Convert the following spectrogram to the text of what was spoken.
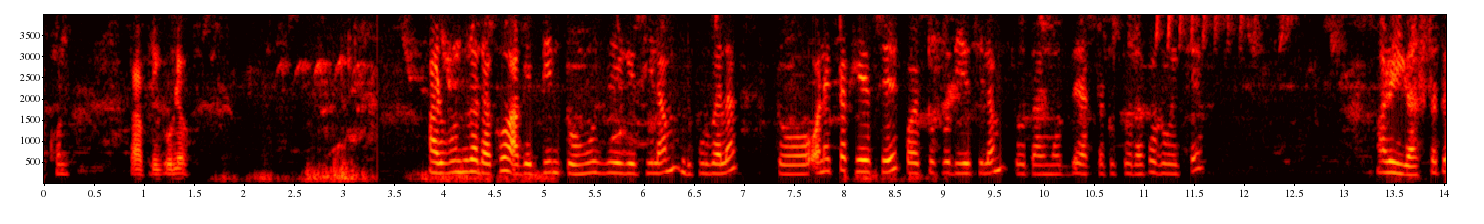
এখন পাপড়িগুলো। আর বন্ধুরা দেখো, আগের দিন তরমুজ দিয়ে গেছিলাম দুপুরবেলা, তো অনেকটা খেয়েছে, কয়েক টুকরো দিয়েছিলাম, তো তার মধ্যে একটা টুকরো দেখো রয়েছে। আর এই গাছটাতে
